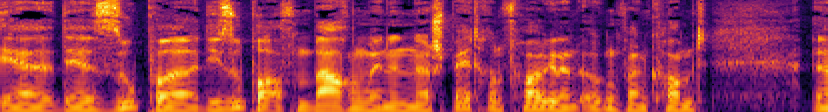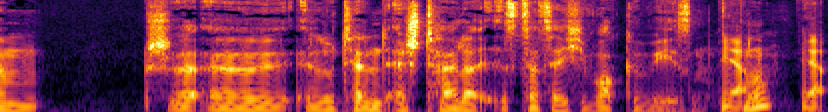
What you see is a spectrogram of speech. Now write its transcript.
der, der super, die super Offenbarung, wenn in einer späteren Folge dann irgendwann kommt, ähm, äh, Lieutenant Ash Tyler ist tatsächlich Vog gewesen. Ja, ne? ja.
